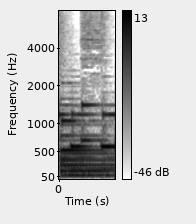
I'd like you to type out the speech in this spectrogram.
you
